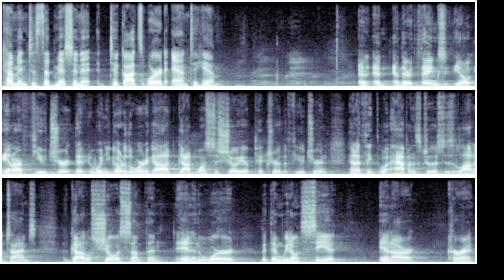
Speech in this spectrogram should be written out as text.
come into submission eh, to God's word and to him. And, and, and there are things, you know, in our future that when you go to the Word of God, God wants to show you a picture of the future. And, and I think what happens to us is a lot of times God will show us something in, in the Word, but then we don't see it in our current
